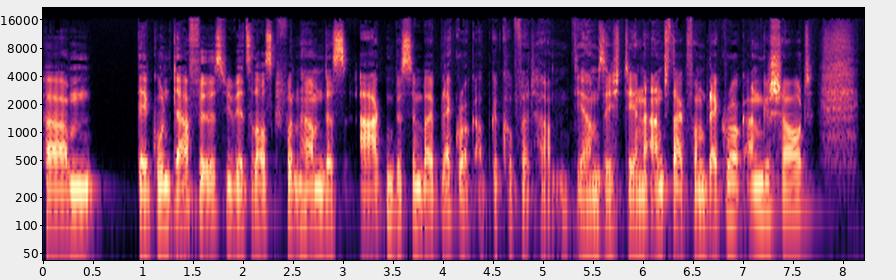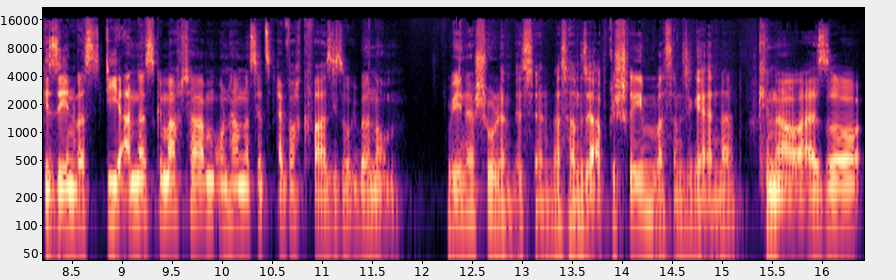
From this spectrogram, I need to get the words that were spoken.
Ähm, der Grund dafür ist, wie wir jetzt herausgefunden haben, dass ARK ein bisschen bei BlackRock abgekupfert haben. Die haben sich den Antrag von BlackRock angeschaut, gesehen, was die anders gemacht haben und haben das jetzt einfach quasi so übernommen. Wie in der Schule ein bisschen. Was haben sie abgeschrieben? Was haben sie geändert? Genau, also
